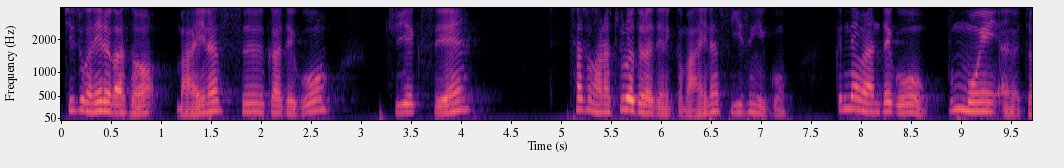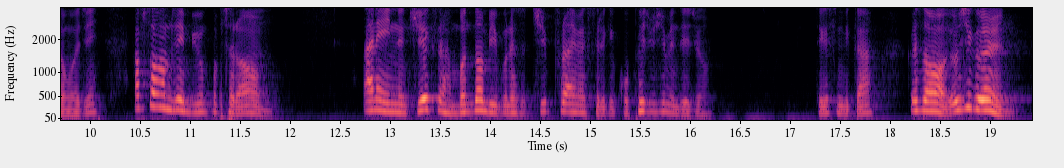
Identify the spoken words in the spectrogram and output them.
지수가 내려가서 마이너스가 되고 gx의 차수가 하나 줄어들어야 되니까 마이너스 2승이고 끝내면 안 되고 분모의 아저 뭐지 합성함수의 미분법처럼 안에 있는 gx를 한 번 더 미분해서 g'x 이렇게 곱해주시면 되죠 되겠습니까? 그래서 요 식을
